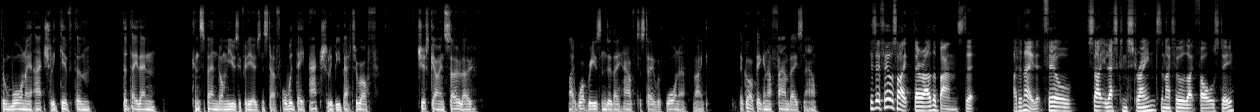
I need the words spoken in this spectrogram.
did Warner actually give them that they then can spend on music videos and stuff, or would they actually be better off just going solo? Like, what reason do they have to stay with Warner? Like, they've got a big enough fan base now. Because it feels like there are other bands that I don't know that feel slightly less constrained than I feel like Foals do.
